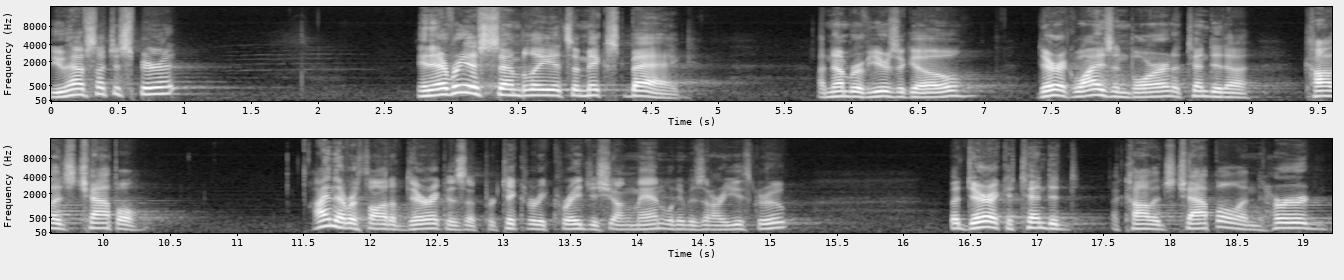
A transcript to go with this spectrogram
Do you have such a spirit? In every assembly, it's a mixed bag. A number of years ago, Derek Weisenborn attended a college chapel. I never thought of Derek as a particularly courageous young man when he was in our youth group. But Derek attended a college chapel and heard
